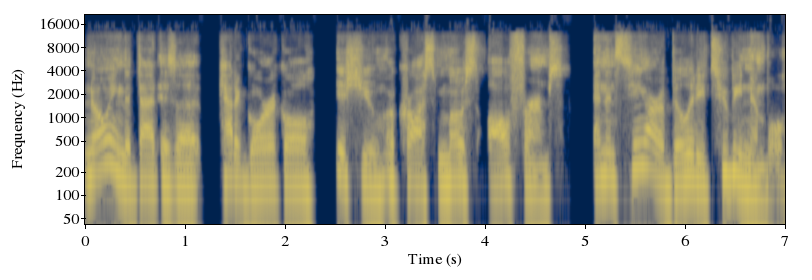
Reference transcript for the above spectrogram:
knowing that that is a categorical issue across most all firms and then seeing our ability to be nimble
